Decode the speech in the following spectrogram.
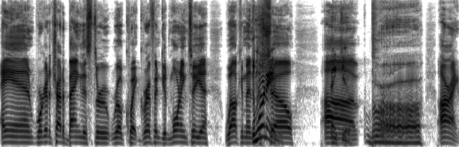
and we're going to try to bang this through real quick. Griffin, good morning to you. Welcome into Good morning. the show. Thank you. Uh, brr. all right.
